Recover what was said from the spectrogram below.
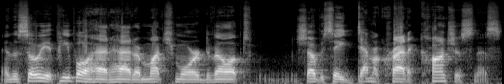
and the Soviet people had had a much more developed, shall we say, democratic consciousness.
